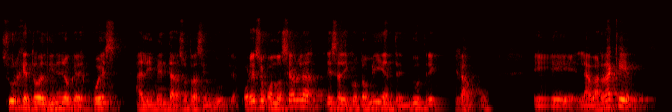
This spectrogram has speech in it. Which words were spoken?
Surge todo el dinero que después alimenta las otras industrias. Por eso cuando se habla de esa dicotomía entre industria y campo, eh, la verdad que,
